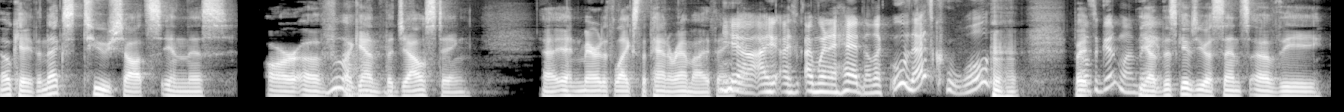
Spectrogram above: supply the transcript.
Okay, the next two shots in this are of Ooh, again the jousting, uh, and Meredith likes the panorama. I think. yeah, I, I I went ahead and I was like, ooh, that's cool. but That's a good one. Babe. yeah, this gives you a sense of the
